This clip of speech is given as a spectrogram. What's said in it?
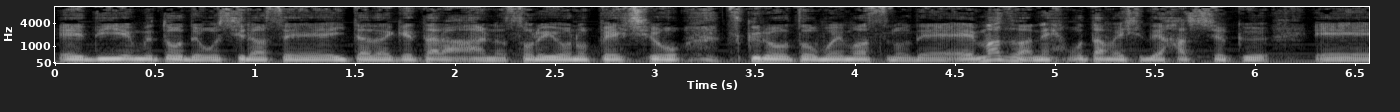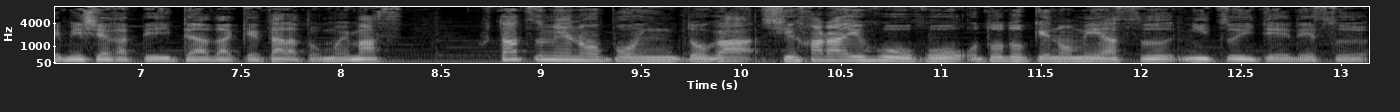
え、DM 等でお知らせいただけたら、あの、それ用のページを作ろうと思いますので、え、まずはね、お試しで8食、えー、召し上がっていただけたらと思います。二つ目のポイントが支払い方法お届けの目安についてです。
